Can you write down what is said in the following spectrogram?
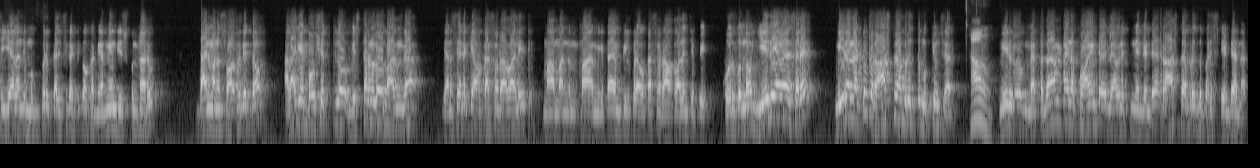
చేయాలని ముగ్గురు కలిసికట్టుగా ఒక నిర్ణయం తీసుకున్నారు. దాన్ని మనం స్వాగతిద్దాం. అలాగే భవిష్యత్తులో విస్తరణలో భాగంగా జనసేనకి అవకాశం రావాలి. మా మన మా మిగతా ఎంపీలు కూడా అవకాశం రావాలని చెప్పి కోరుకుందాం. ఏదేమైనా సరే మీరన్నట్టు రాష్ట్ర అభివృద్ధి ముఖ్యం సార్. మీరు ప్రధానమైన పాయింట్ లేవనెత్తింది ఏంటంటే రాష్ట్ర అభివృద్ధి పరిస్థితి ఏంటి అన్నారు.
